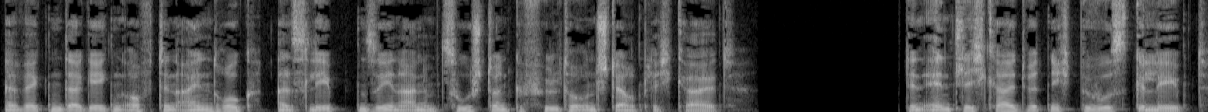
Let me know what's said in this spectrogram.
erwecken dagegen oft den Eindruck, als lebten sie in einem Zustand gefühlter Unsterblichkeit. Denn Endlichkeit wird nicht bewusst gelebt,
